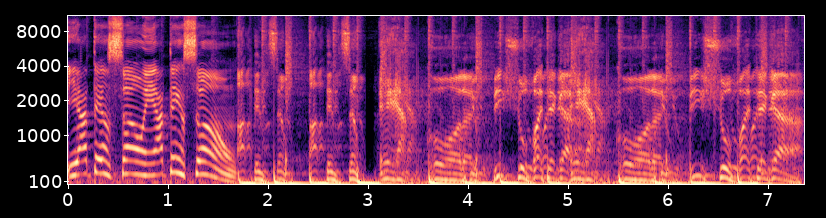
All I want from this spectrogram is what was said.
E atenção, hein? Atenção! Atenção, atenção, é agora que o bicho vai pegar. É agora que o bicho vai pegar.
